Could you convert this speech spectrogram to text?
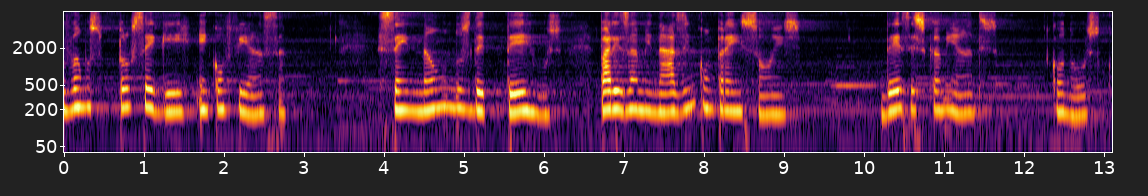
Vamos prosseguir em confiança, sem não nos determos para examinar as incompreensões desses caminhantes conosco.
